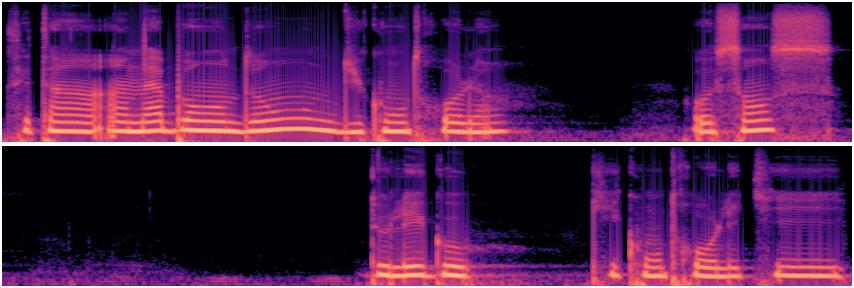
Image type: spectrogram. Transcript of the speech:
C'est un, abandon du contrôle, hein, au sens de l'ego qui contrôle et qui,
